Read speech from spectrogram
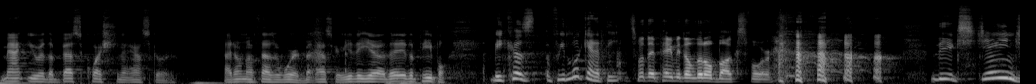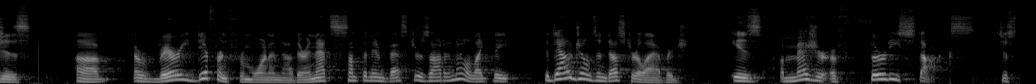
Matt, you are the best question to ask her. I don't know if that's a word, but ask her. You're the, uh, the, the people. Because if we look at it, the. That's what they pay me the little bucks for. the exchanges uh, are very different from one another, and that's something investors ought to know. Like the, the Dow Jones Industrial Average is a measure of 30 stocks, just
